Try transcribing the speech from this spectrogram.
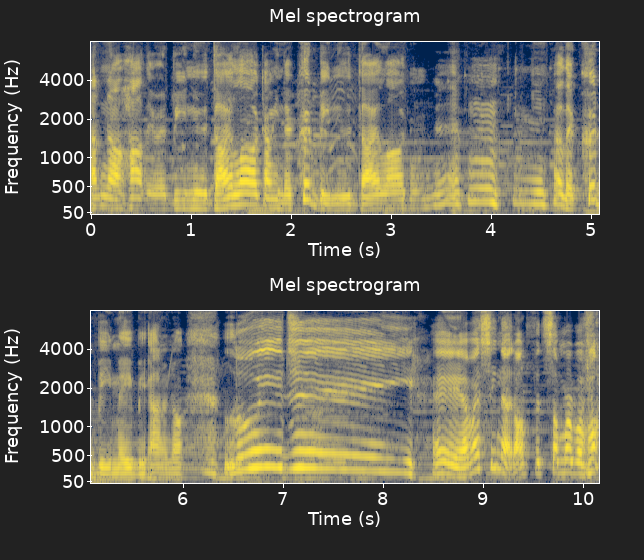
I don't know how there would be new dialogue. I mean, there could be new dialogue. Eh, hmm, well, there could be, maybe. I don't know. Luigi! Hey, have I seen that outfit somewhere before?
